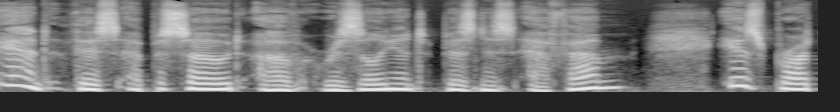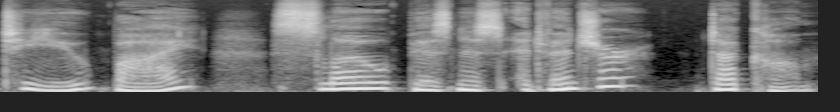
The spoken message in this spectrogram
And this episode of Resilient Business FM is brought to you by slowbusinessadventure.com.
